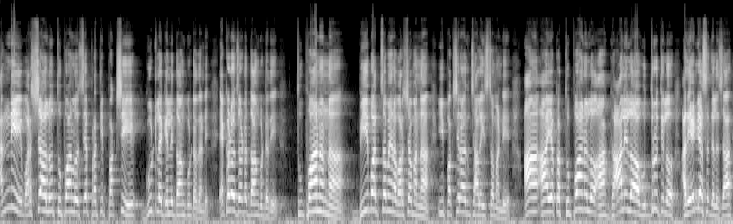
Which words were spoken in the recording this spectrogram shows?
అన్ని వర్షాలు తుఫాన్లు వస్తే ప్రతి పక్షి గూట్లోకి వెళ్ళి దాంకుంటుందండి. ఎక్కడో చోట దాంకుంటుంది. తుఫాన్ అన్న బీభత్సమైన వర్షం అన్న ఈ పక్షిరాజు చాలా ఇష్టం అండి ఆ ఆ యొక్క తుఫానులో ఆ గాలిలో ఆ ఉధృతిలో అది ఏం చేస్తుంది తెలుసా?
